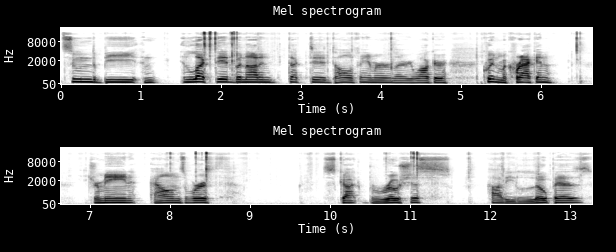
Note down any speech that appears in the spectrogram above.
soon to be elected but not inducted Hall of Famer Larry Walker, Quinton McCracken, Jermaine Allensworth, Scott Brosius, Javy Lopez,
